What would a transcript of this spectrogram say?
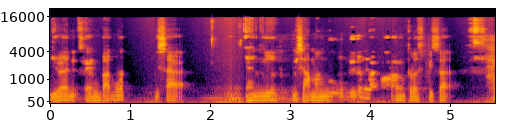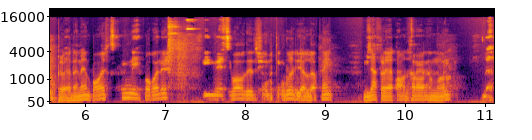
gila keren banget bisa nyanyi bisa manggung di depan orang terus bisa kelihatannya pokoknya keren nih pokoknya image waktu itu yang penting gue dianggapnya bisa kelihatan keren sama orang udah.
